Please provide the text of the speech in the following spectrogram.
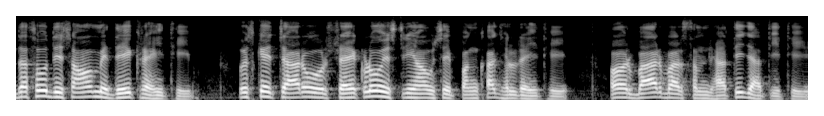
दसों दिशाओं में देख रही थी। उसके चारों ओर सैकड़ों स्त्रियाँ उसे पंखा झल रही थी और बार बार समझाती जाती थी।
